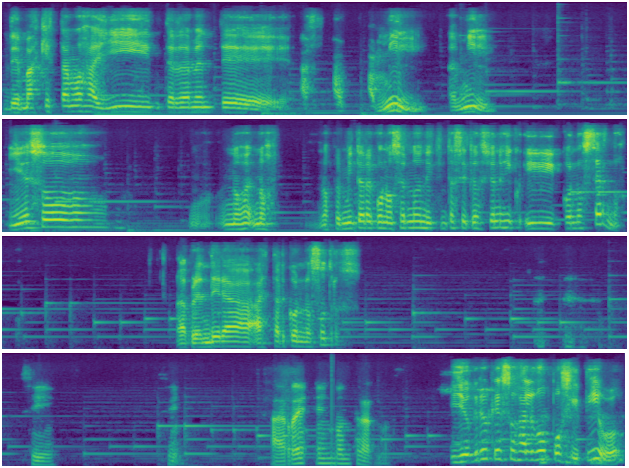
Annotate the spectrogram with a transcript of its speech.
de más que estamos allí internamente a, mil, a mil. Y eso nos, nos, permite reconocernos en distintas situaciones y, conocernos. Aprender a, a estar con nosotros. Sí, sí. A reencontrarnos. Y yo creo que eso es algo positivo.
